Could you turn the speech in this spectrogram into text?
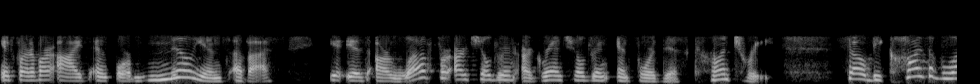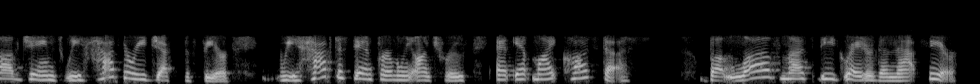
in front of our eyes, and for millions of us, it is our love for our children, our grandchildren, and for this country. So, because of love, James, we have to reject the fear. We have to stand firmly on truth, and it might cost us. But love must be greater than that fear.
